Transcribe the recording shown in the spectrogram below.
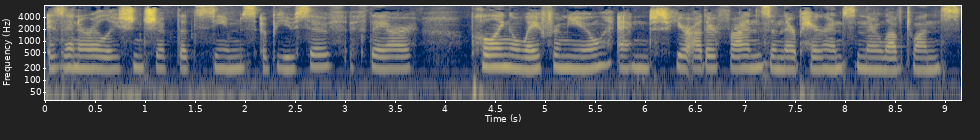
is in a relationship that seems abusive, if they are pulling away from you and your other friends and their parents and their loved ones,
